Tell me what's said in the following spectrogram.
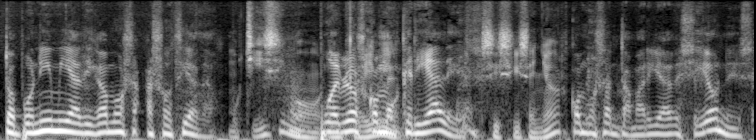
toponimia, digamos, asociada. Muchísimo. Pueblos como Criales. Sí, sí, señor. Como Santa María de Siones,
